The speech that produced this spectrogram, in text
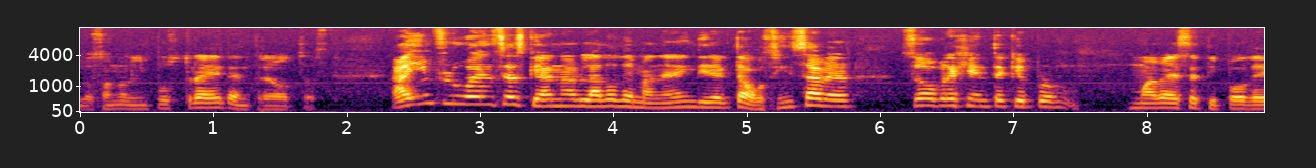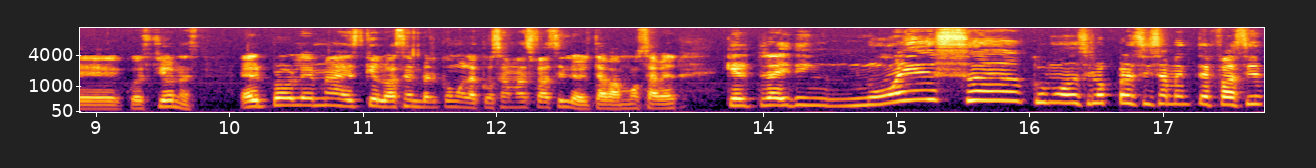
lo son Olympus Trade, entre otros. Hay influencers que han hablado de manera indirecta o sin saber sobre gente que promueve ese tipo de cuestiones. El problema es que lo hacen ver como la cosa más fácil y ahorita vamos a ver que el trading no es, uh, como decirlo, precisamente fácil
